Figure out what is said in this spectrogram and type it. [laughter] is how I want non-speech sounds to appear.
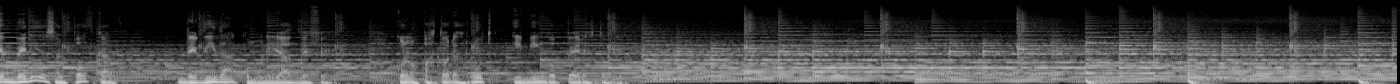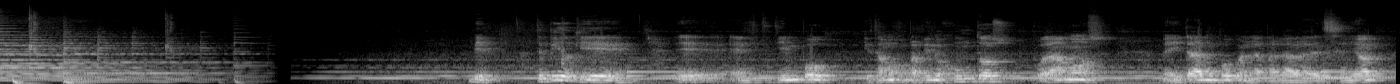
Bienvenidos al podcast de Vida Comunidad de Fe con los pastores Ruth y Mingo Pérez Torres. Bien, te pido que eh, en este tiempo que estamos compartiendo juntos podamos meditar un poco en la palabra del Señor.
